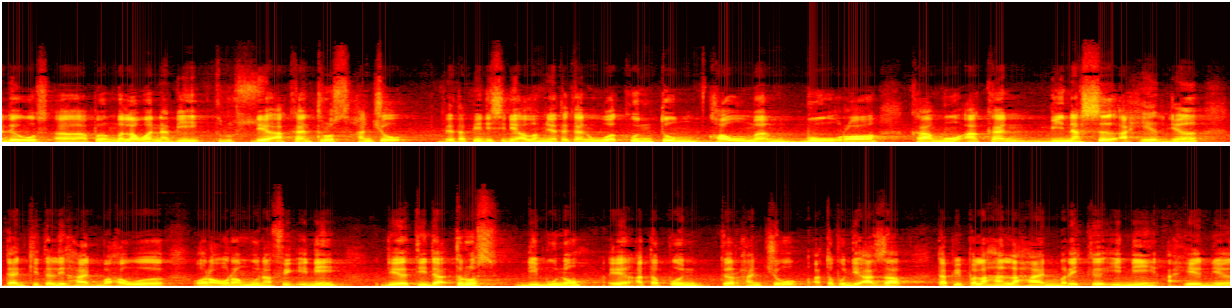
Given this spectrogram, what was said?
ada uh, apa melawan nabi terus. dia akan terus hancur. Tetapi di sini Allah menyatakan wa kuntum qauman bura kamu akan binasa akhirnya dan kita lihat bahawa orang-orang munafik ini dia tidak terus dibunuh ya ataupun terhancur ataupun diazab tapi perlahan-lahan mereka ini akhirnya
